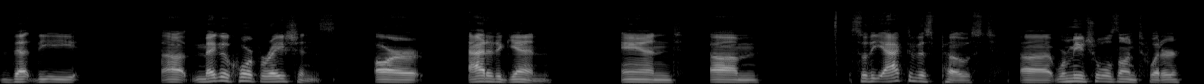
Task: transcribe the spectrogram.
that the uh, mega corporations are at it again, and um, so the activist post. Uh, we're mutuals on Twitter,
